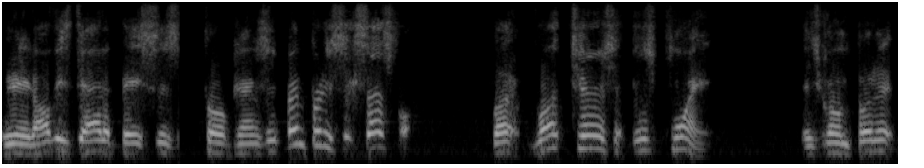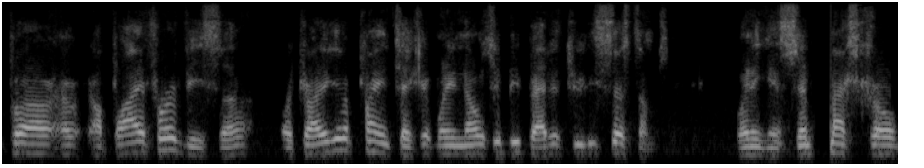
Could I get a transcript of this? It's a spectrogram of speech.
We made all these databases programs. It's been pretty successful. But what terrorist at this point is going to put it, uh, apply for a visa or try to get a plane ticket when he knows he'll be vetted through these systems, when he can send Mexico,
